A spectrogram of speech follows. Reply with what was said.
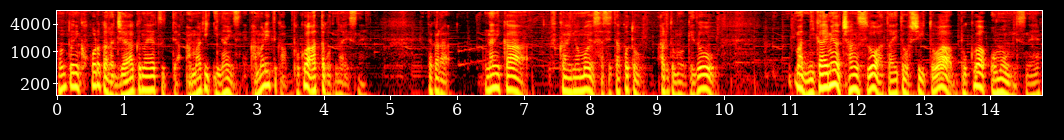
本当に心から邪悪なやつってあまりいないんですね。あまりっていうか僕は会ったことないですね。だから何か不快な思いをさせたことあると思うけどまあ2回目のチャンスを与えてほしいとは僕は思うんですね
